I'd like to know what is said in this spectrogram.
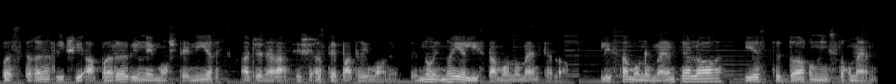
păstrării și apărării unei moșteniri a generației și asta e patrimoniu. Nu, nu e lista monumentelor. Lista monumentelor este doar un instrument.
